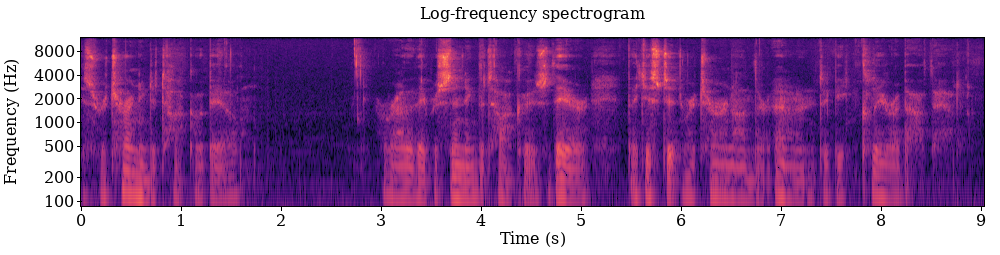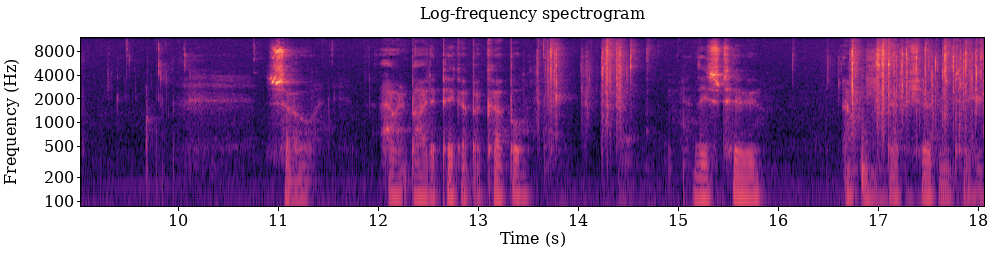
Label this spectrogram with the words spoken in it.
It's returning to Taco Bell. Or rather, they were sending the tacos there. They just didn't return on their own, to be clear about that. So, I went by to pick up a couple. These two. I better show them to you.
